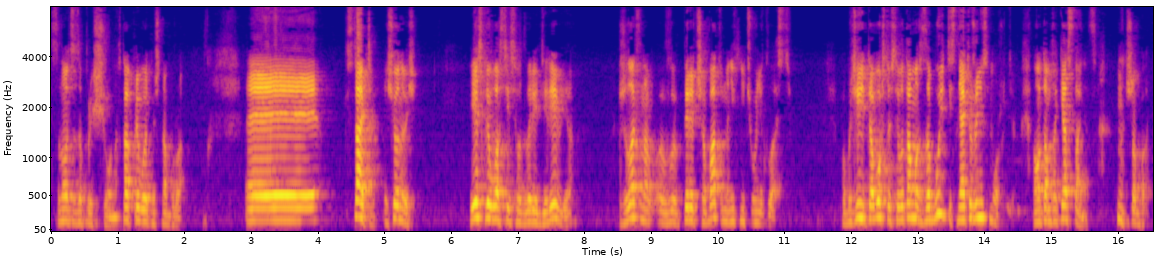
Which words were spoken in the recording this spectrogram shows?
становится запрещенным. Так приводит Мишнабура. Э, кстати, еще одна вещь. Если у вас есть во дворе деревья, желательно перед шаббатом на них ничего не класть. По причине того, что если вы там их забудете, снять уже не сможете. А он там так и останется на шаббат.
